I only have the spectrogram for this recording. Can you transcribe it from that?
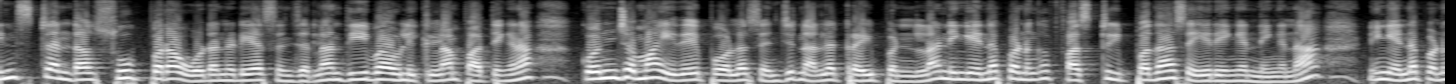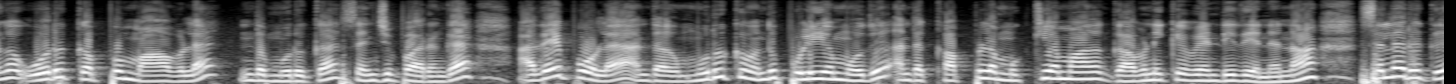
இன்ஸ்டண்ட்டாக சூப்பராக உடனடியாக செஞ்சிடலாம். தீபாவளிக்கெல்லாம் பார்த்தீங்கன்னா கொஞ்சமாக இதே போல் செஞ்சு நல்லா ட்ரை பண்ணலாம். நீங்கள் என்ன பண்ணுங்கள் ஃபஸ்ட்டு இப்போ தான் செய்கிறீங்கன்னீங்கன்னா நீங்கள் என்ன பண்ணுங்கள் ஒரு கப்பு மாவில் இந்த முறுக்கை செஞ்சு பாருங்கள் அதே போல் அந்த முறுக்கு வந்து புளியும் போது அந்த கப்பில் முக்கியமாக கவனிக்க வேண்டியது என்னென்னா சிலருக்கு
